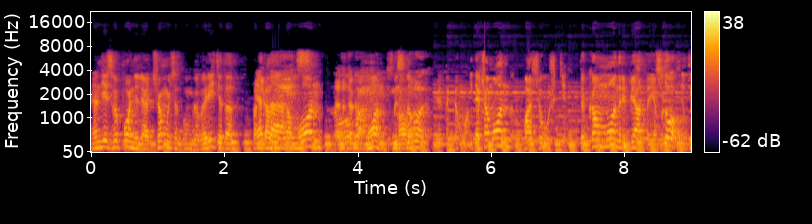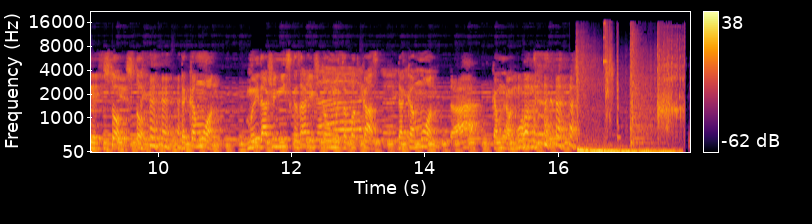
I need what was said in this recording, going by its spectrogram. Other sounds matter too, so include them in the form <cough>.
Я надеюсь, вы поняли, о чем мы сейчас будем говорить. Это подкаст Да come on. Это Да come on. Мы снова... Да come on. И Да come on в ваши ушки. Да come on, ребята, я Стоп, стоп, стоп. <laughs> Да come on. Мы даже не сказали, что мы за подкаст. Да come on. Да, come on. <laughs>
